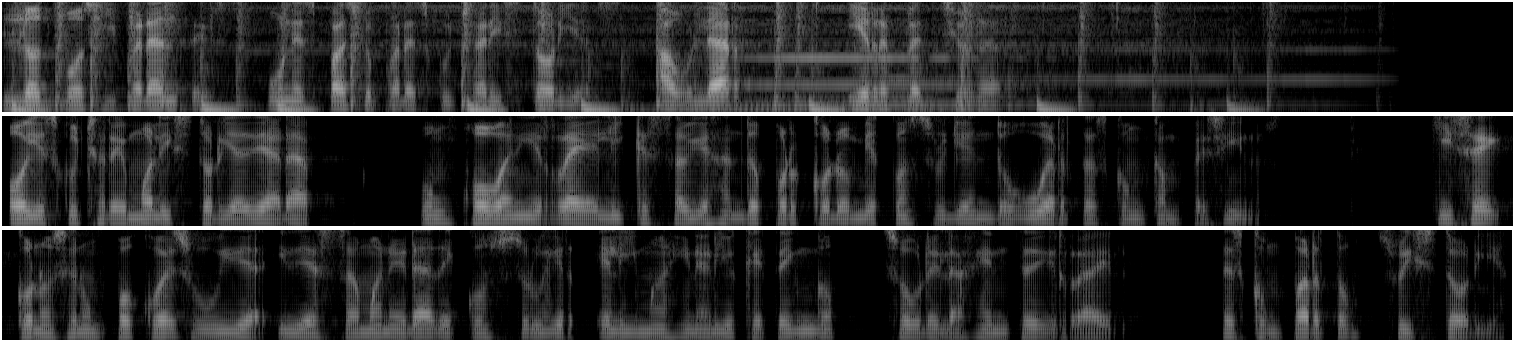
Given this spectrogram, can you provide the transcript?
Los vociferantes, un espacio para escuchar historias, hablar y reflexionar. Hoy escucharemos la historia de Arab, un joven israelí que está viajando por Colombia construyendo huertas con campesinos. Quise conocer un poco de su vida y de esta manera de construir el imaginario que tengo sobre la gente de Israel. Les comparto su historia.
